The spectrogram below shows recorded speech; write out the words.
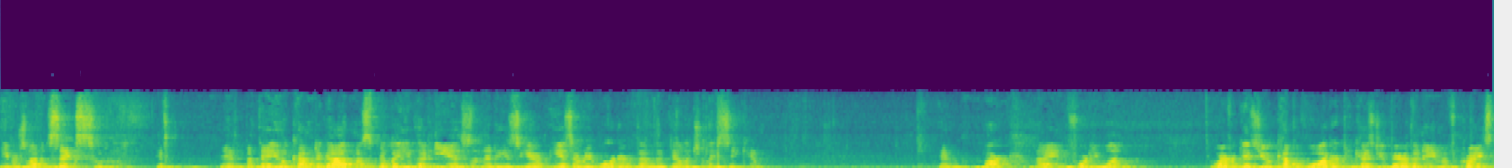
Hebrews 11, 6. If, if, but they who come to God must believe that He is, and that He is, he is a rewarder of them that diligently seek Him. And Mark 9, 41. Whoever gives you a cup of water because you bear the name of Christ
